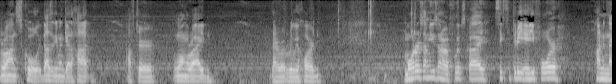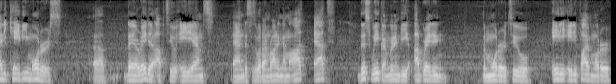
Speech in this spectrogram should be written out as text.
runs cool. It doesn't even get hot after long ride that are really hard. Motors I'm using are FlipSky 6384 190 kV motors. Uh, they are rated up to 80 amps and this is what I'm running them at. at. This week I'm going to be upgrading the motor to 8085 motor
